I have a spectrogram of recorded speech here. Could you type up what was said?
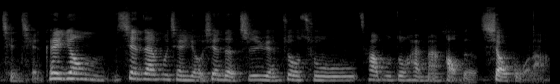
钱钱，可以用现在目前有限的资源做出差不多还蛮好的效果啦。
